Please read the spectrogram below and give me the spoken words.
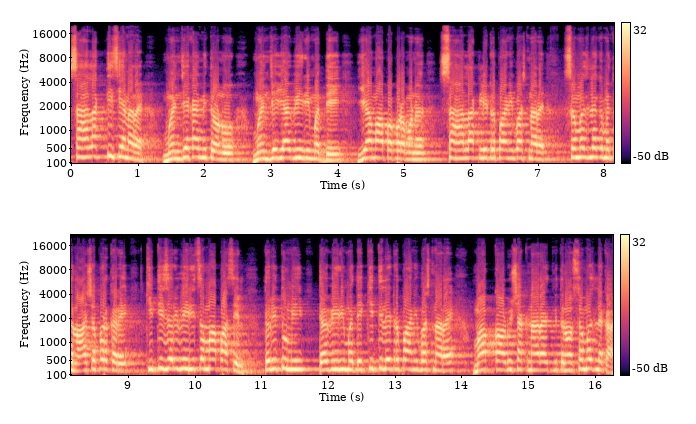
सहा लाख तीस येणार आहे. म्हणजे काय मित्रांनो? म्हणजे या विहिरीमध्ये या मापाप्रमाणे सहा लाख लिटर पाणी बसणार आहे. समजलं का मित्रांनो? अशा प्रकारे किती जरी विहिरीचं माप असेल तरी तुम्ही त्या विहिरीमध्ये किती लिटर पाणी बसणार आहे माप काढू शकणार आहेत मित्रांनो. समजलं का?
